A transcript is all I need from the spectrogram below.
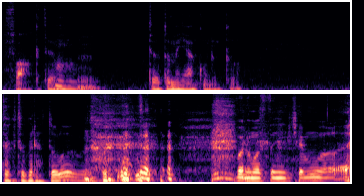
Fakt, jo. To, to mi nějak uniklo. Tak to gratuluju. Ono moc není k čemu, ale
